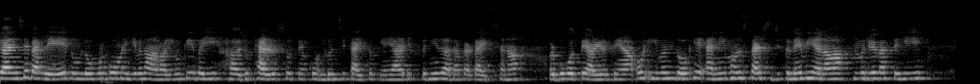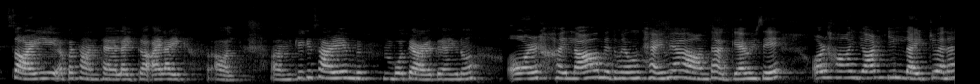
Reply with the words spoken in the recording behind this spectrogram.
जाने से पहले तुम लोगों को मैं ये बताने वाली हूँ कि भाई जो पैरट्स होते हैं कौन कौन सी टाइप्स होती हैं, यार, इतनी ज़्यादा टाइप्स हैं ना, और बहुत प्यारे होते हैं, और इवन दो के एनिमल्स पेट्स जितने भी हैं ना, मुझे वैसे ही सारी पसंद है लाइक आई लाइक ऑल क्योंकि सारे बहुत प्यारे होते हैं यू नो और हला मैं तुम लोगों को खैर में आराम था गया फिर से। और हाँ यार, ये लाइट जो है ना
